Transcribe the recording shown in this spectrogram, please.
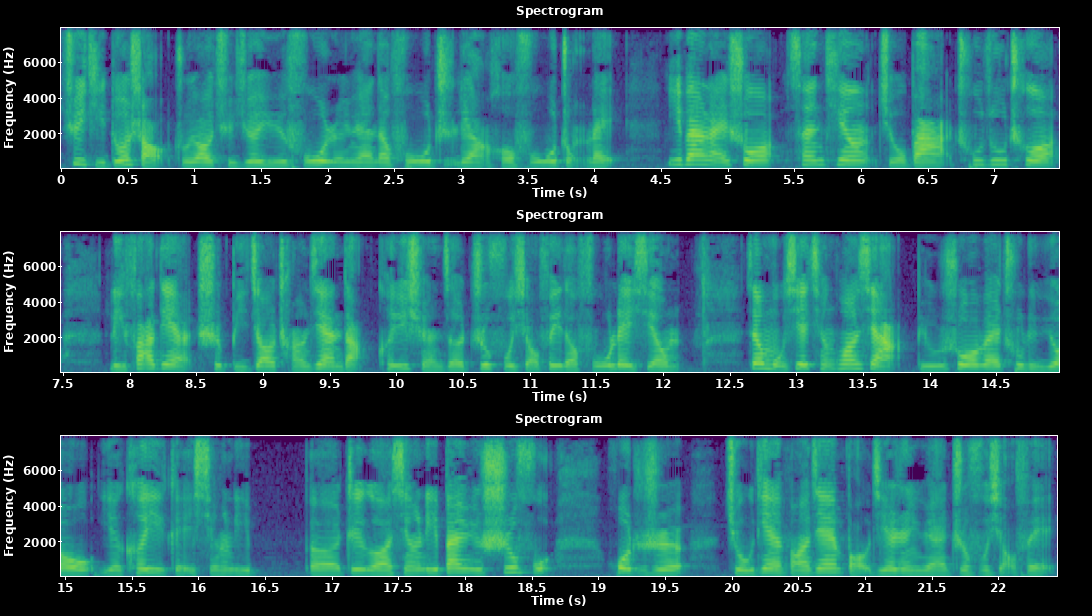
具体多少主要取决于服务人员的服务质量和服务种类。一般来说，餐厅、酒吧、出租车、理发店是比较常见的可以选择支付小费的服务类型。在某些情况下，比如说外出旅游，也可以给行李，呃，这个行李搬运师傅或者是酒店房间保洁人员支付小费。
